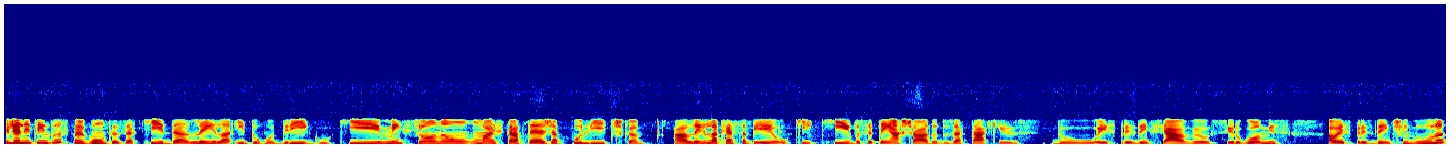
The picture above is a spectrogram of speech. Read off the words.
Eliane, tem duas perguntas aqui da Leila e do Rodrigo que mencionam uma estratégia política. A Leila quer saber o que, que você tem achado dos ataques do ex-presidenciável Ciro Gomes ao ex-presidente Lula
